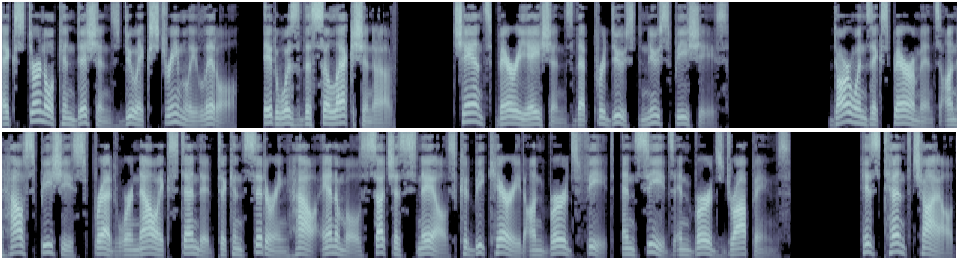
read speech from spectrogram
external conditions do extremely little. It was the selection of chance variations that produced new species. Darwin's experiments on how species spread were now extended to considering how animals such as snails could be carried on birds' feet, and seeds in birds' droppings. His tenth child,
